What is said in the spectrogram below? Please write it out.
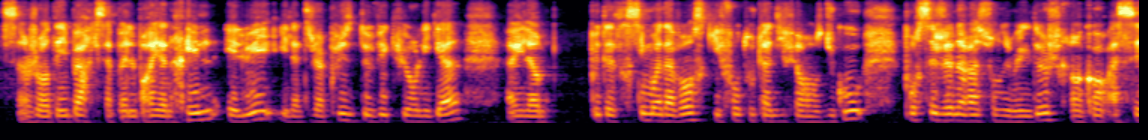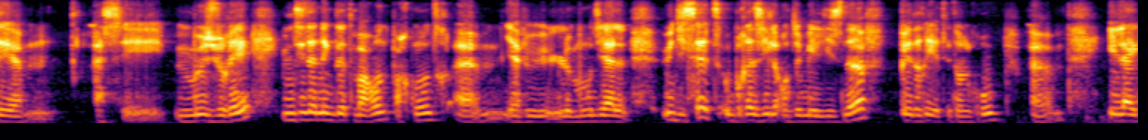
c'est un joueur d'Eibar qui s'appelle Brian Hill. Et lui, il a déjà plus de vécu en Liga. Euh, il a peut-être six mois d'avance qui font toute la différence. Du coup, pour cette génération 2002, je serais encore assez assez mesuré. Une petite anecdote marrante, par contre, euh, il y a eu le mondial U17 au Brésil en 2019. Pedri était dans le groupe. Euh, Ilaix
